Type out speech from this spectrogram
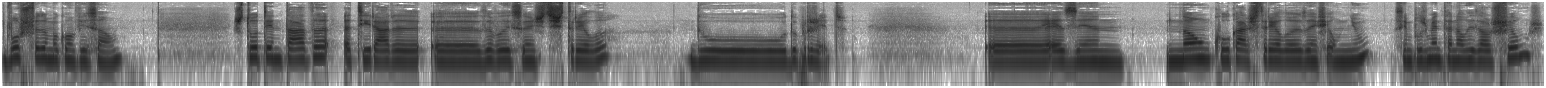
vou-vos fazer uma confissão Estou tentada a tirar uh, as avaliações de estrela do, do projeto. Uh, as in não colocar estrelas em filme nenhum, simplesmente analisar os filmes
